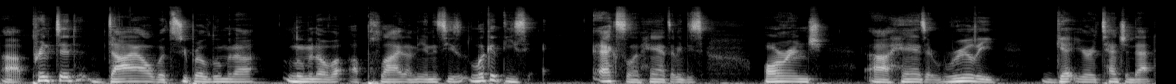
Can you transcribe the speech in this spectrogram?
uh, printed dial with super lumina luminova applied on the indices. Look at these excellent hands. I mean, these orange uh, hands that really get your attention. That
